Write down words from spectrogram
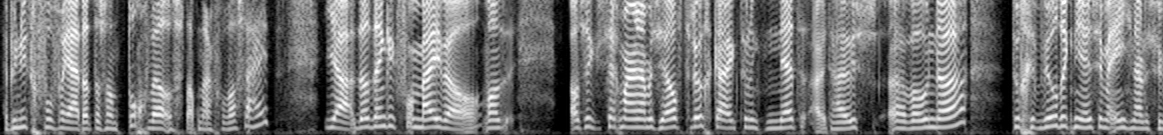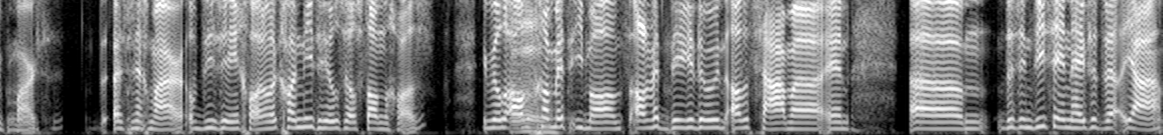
heb je nu het gevoel van ja, dat was dan toch wel een stap naar volwassenheid? Ja, dat denk ik voor mij wel. Want als ik zeg maar naar mezelf terugkijk, toen ik net uit huis uh, woonde, toen wilde ik niet eens in mijn eentje naar de supermarkt. Uh, zeg maar, op die zin gewoon, omdat ik gewoon niet heel zelfstandig was. Ik wilde altijd Oh. gewoon met iemand, altijd dingen doen, altijd samen. En um, dus in die zin heeft het wel, ja,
